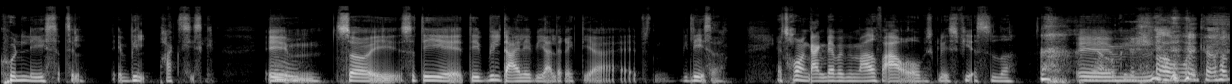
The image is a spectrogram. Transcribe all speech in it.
kun læse sig til. Det er vildt praktisk. Mm. Øhm, så øh, så det, det er vildt dejligt, at vi aldrig rigtig er, at vi læser. Jeg tror engang, der var vi meget forarvet over, at vi skulle læse 80 sider. ja, okay. Øhm. oh my god.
